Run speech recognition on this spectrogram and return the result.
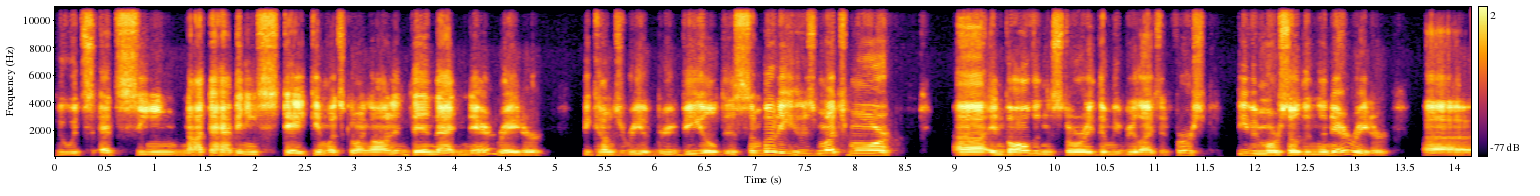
who it's at scene not to have any stake in what's going on, and then that narrator becomes re revealed as somebody who's much more uh, involved in the story than we realized at first, even more so than the narrator uh,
